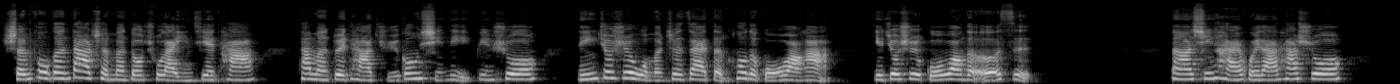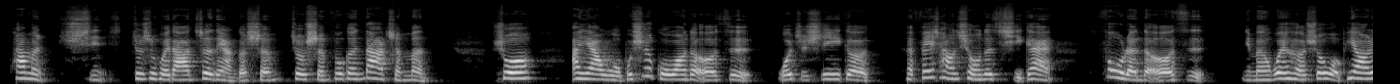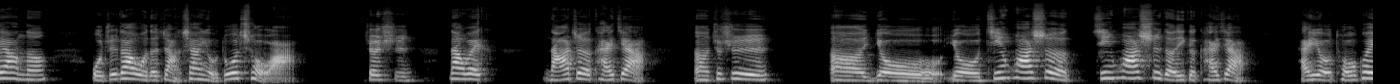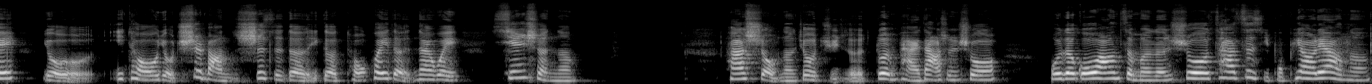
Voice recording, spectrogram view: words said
神父跟大臣们都出来迎接他。他们对他鞠躬行礼，并说：“您就是我们正在等候的国王啊，也就是国王的儿子。”那星海回答他说：“他们行就是回答这两个神，就神父跟大臣们说：“哎呀，我不是国王的儿子，我只是一个非常穷的乞丐富人的儿子。你们为何说我漂亮呢？我知道我的长相有多丑啊！”这时，那位拿着铠甲，嗯，就是呃，有有金花色、金花式的一个铠甲，还有头盔。有一头有翅膀狮子的一个头盔的那位先生呢，他手呢就举着盾牌，大声说：“我的国王怎么能说他自己不漂亮呢？”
